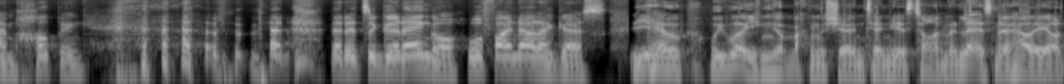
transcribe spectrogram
I'm hoping that that it's a good angle. We'll find out, I guess. Yeah, we will. You can come back on the show in ten years' time and let us know how they are,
